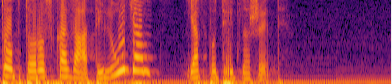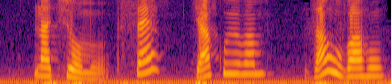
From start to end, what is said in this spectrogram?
тобто розказати людям, як потрібно жити. На цьому все. Дякую вам за увагу!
